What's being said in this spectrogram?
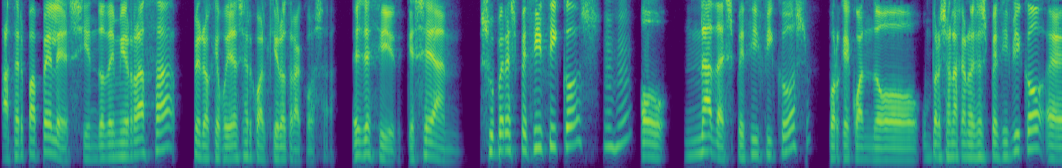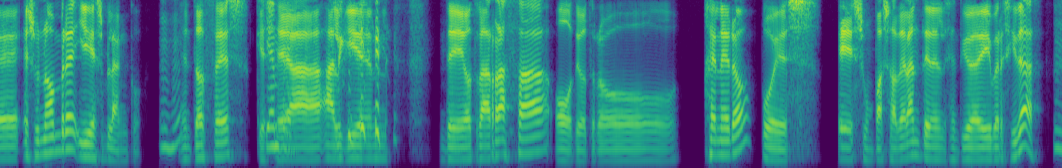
hacer papeles siendo de mi raza, pero que podían ser cualquier otra cosa. Es decir, que sean súper específicos o nada específicos, porque cuando un personaje no es específico, eh, es un hombre y es blanco. Entonces, que Siempre. sea alguien de otra raza o de otro género, pues es un paso adelante en el sentido de diversidad. Mm.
